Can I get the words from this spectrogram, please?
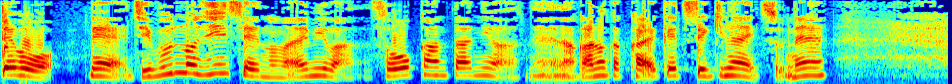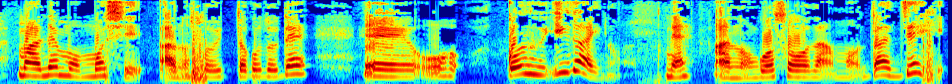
でも、ね、自分の人生の悩みは、そう簡単にはね、なかなか解決できないですよね。まあでももし、あの、そういったことで、えー、ゴルフ以外のね、あの、ご相談も、だ、ぜひ、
